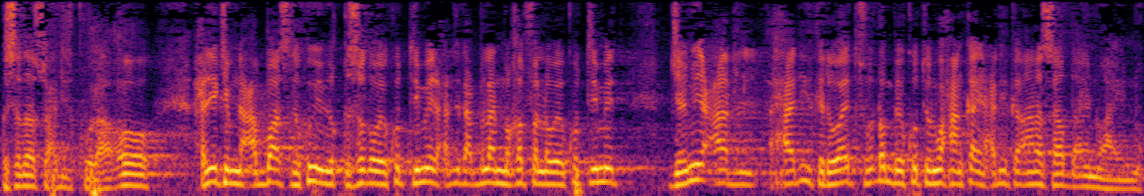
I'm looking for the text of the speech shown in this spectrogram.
Qisadaasuu xadiidku lahaa. Oo xadiidka ibni cabbaasna ku yimid qisadu way ku timid xadidka abdullah ibn khafalna way ku timid. Jamiica axaadiidka riwaayadkiisu dhan bay ku timid. Waxaan ka hayn xadidka anas hadda hayno.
